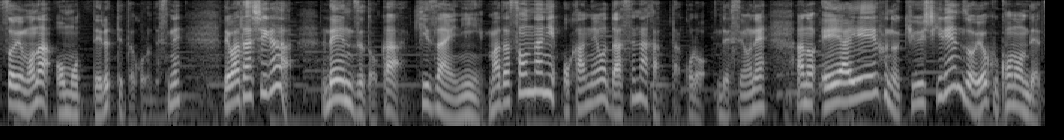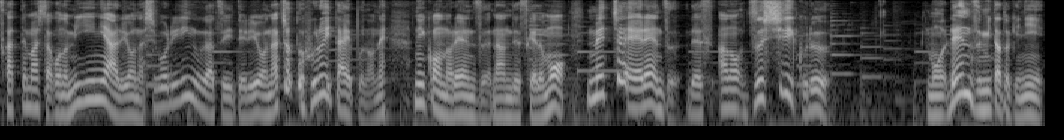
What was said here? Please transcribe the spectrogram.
そういうものは思ってるってところですね。で、私がレンズとか機材にまだそんなにお金を出せなかった頃ですよね。あの AIAF の旧式レンズをよく好んで使ってました。この右にあるような絞りリングがついてるようなちょっと古いタイプのね、ニコンのレンズなんですけども、めっちゃええレンズです。あの、ずっしりくるもうレンズ見た時に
